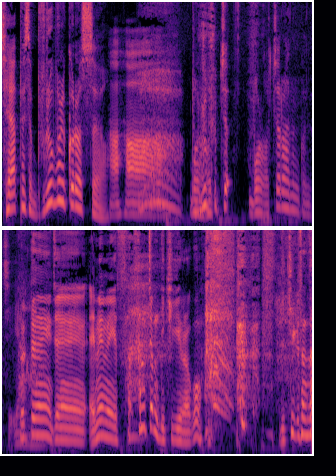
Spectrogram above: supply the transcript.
제 앞에서 무릎을 꿇었어요. 아하. 뭘 어쩌, 뭘 어쩌라는 건지. 야. 그럴 때 이제 MMA 3점 니킥이라고. 니킥 선수.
